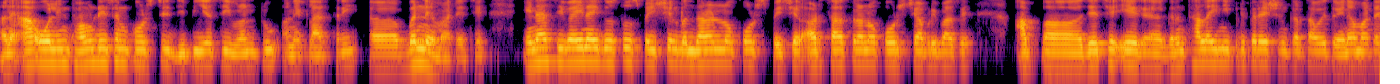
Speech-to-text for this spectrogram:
અને આ ઓલ ઇન ફાઉન્ડેશન કોર્સ છે જીપીએસસી વન ટુ અને ક્લાસ થ્રી બંને માટે છે. એના સિવાયના દોસ્તો સ્પેશિયલ બંધારણનો કોર્સ સ્પેશિયલ અર્થશાસ્ત્રનો કોર્સ છે આપણી પાસે. આપ જે છે એ ગ્રંથાલયની પ્રિપેરેશન કરતા હોય તો એના માટે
